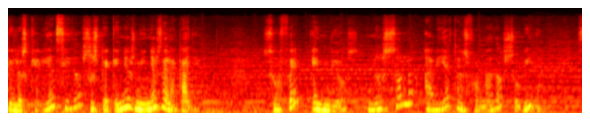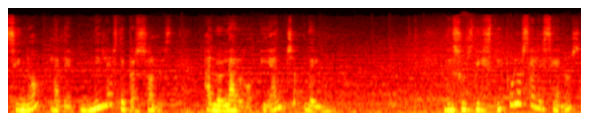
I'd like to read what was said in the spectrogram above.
de los que habían sido sus pequeños niños de la calle. Su fe en Dios no solo había transformado su vida, sino la de miles de personas a lo largo y ancho del mundo. De sus discípulos salesianos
